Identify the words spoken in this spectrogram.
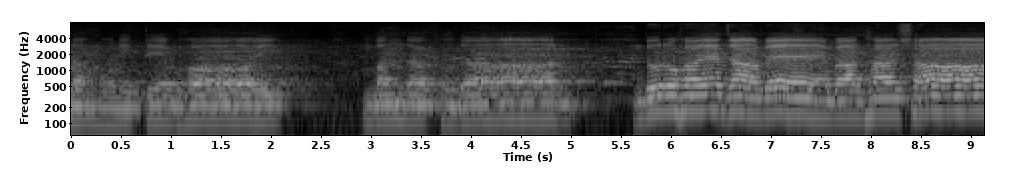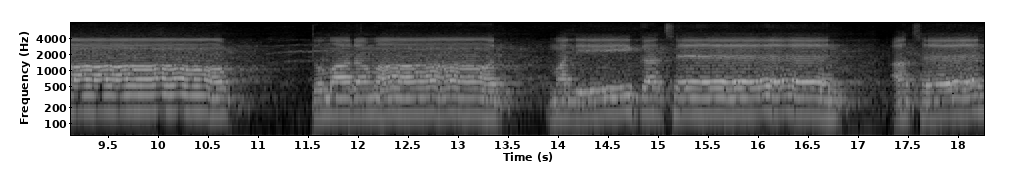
না মনেতে ভয়। বান্দা খুদার, দূর হয়ে যাবে বাধা সব। তোমার আমার মালিক আছেন আছেন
